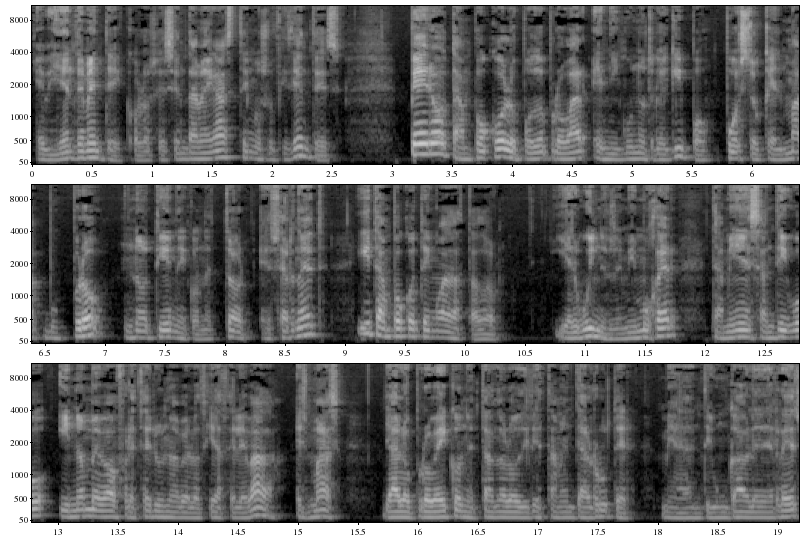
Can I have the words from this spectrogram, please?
Evidentemente, con los 60 megas tengo suficientes, pero tampoco lo puedo probar en ningún otro equipo, puesto que el MacBook Pro no tiene conector Ethernet y tampoco tengo adaptador. Y el Windows de mi mujer también es antiguo y no me va a ofrecer una velocidad elevada. Es más, ya lo probé conectándolo directamente al router mediante un cable de red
